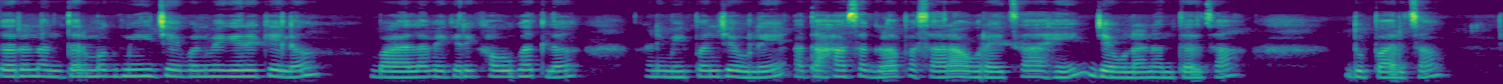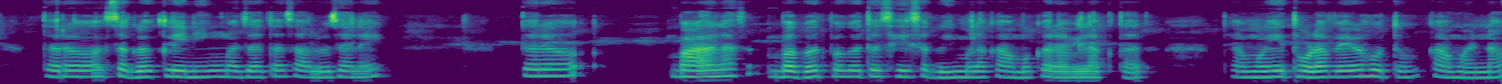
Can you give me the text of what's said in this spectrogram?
तर नंतर मग मी जेवण वगैरे केलं बाळाला वगैरे खाऊ घातलं आणि मी पण जेवले. आता हा सगळा पसारा आवरायचा आहे जेवणानंतरचा दुपारचा. तर सगळं क्लिनिंग माझं आता चालू झालं आहे तर बाळाला बघत बघतच हे सगळी मला कामं करावी लागतात. त्यामुळे थोडा वेळ होतो कामांना.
